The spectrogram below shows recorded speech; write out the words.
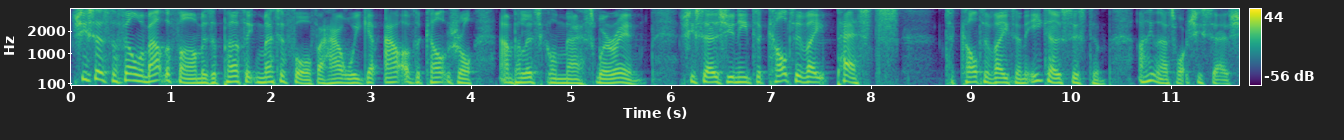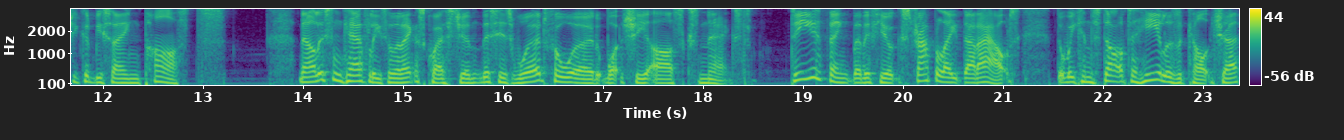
She says the film about the farm is a perfect metaphor for how we get out of the cultural and political mess we're in. She says you need to cultivate pests to cultivate an ecosystem. I think that's what she says. She could be saying pasts. Now, listen carefully to the next question. This is word for word what she asks next. Do you think that if you extrapolate that out, that we can start to heal as a culture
